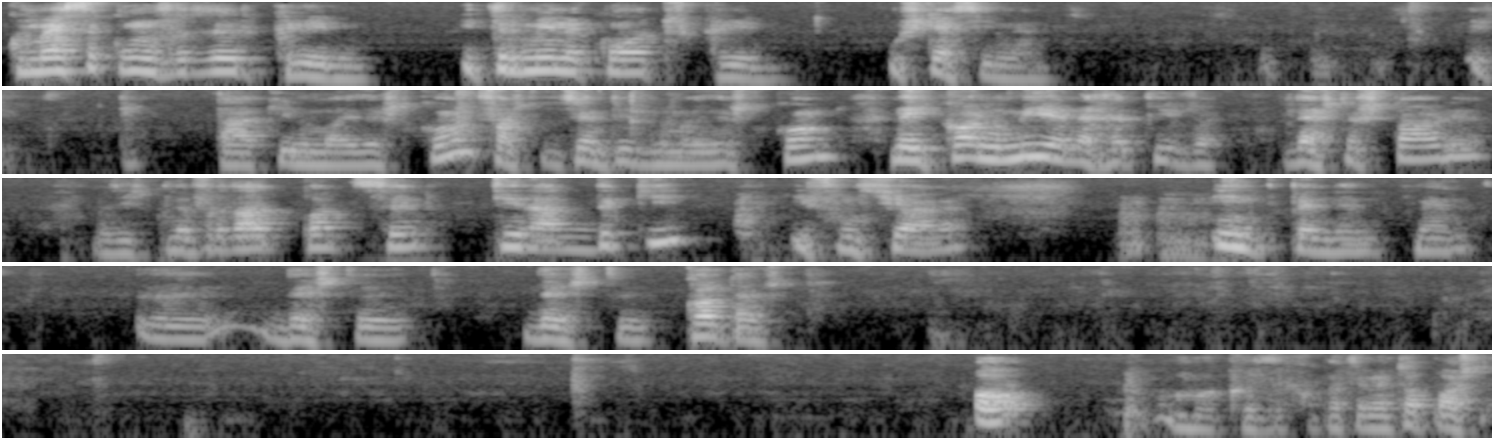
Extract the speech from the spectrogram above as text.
começa com um verdadeiro crime e termina com outro crime, o esquecimento. Está aqui no meio deste conto, faz todo sentido no meio deste conto, na economia narrativa desta história, mas isto na verdade pode ser tirado daqui e funciona independentemente eh, deste, deste contexto. Ou uma coisa completamente oposta.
